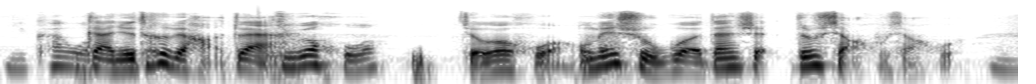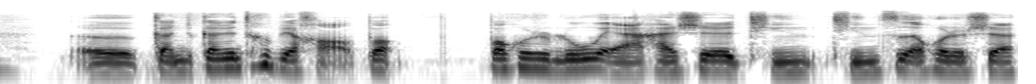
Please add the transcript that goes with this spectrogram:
你看过感觉特别好。对，九个湖，九个湖，我没数过，但是都是小湖，小湖。嗯呃，感觉感觉特别好，包包括是芦苇啊，还是亭亭子，或者是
